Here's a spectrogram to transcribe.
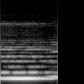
Mm-hmm.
